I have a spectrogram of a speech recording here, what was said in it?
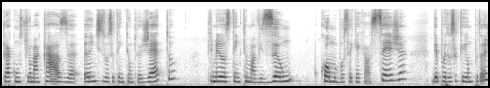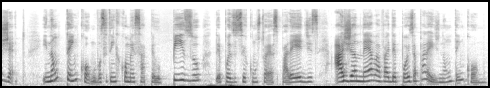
para construir uma casa, antes você tem que ter um projeto, primeiro você tem que ter uma visão, como você quer que ela seja, depois você cria um projeto. E não tem como, você tem que começar pelo piso, depois você constrói as paredes, a janela vai depois da parede, não tem como.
